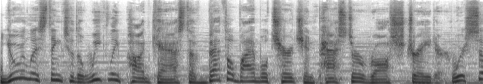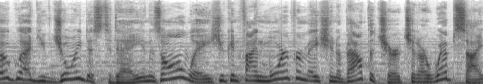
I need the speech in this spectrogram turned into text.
You're listening to the weekly podcast of Bethel Bible Church and Pastor Ross Strader. We're so glad you've joined us today, and as always, you can find more information about the church at our website,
